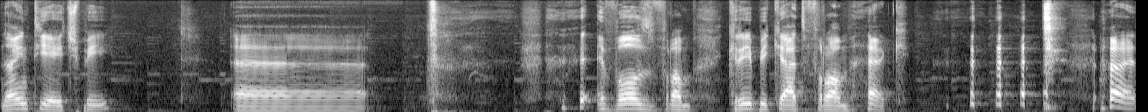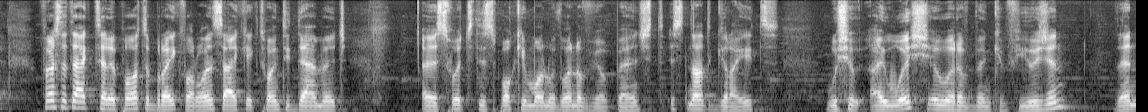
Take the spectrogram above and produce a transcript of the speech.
90 HP. Uh, evolves from creepy cat from heck. all right. First attack, teleport break for one psychic, 20 damage. Uh, switch this Pokemon with one of your bench. It's not great. Wish I wish it would have been confusion. Then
